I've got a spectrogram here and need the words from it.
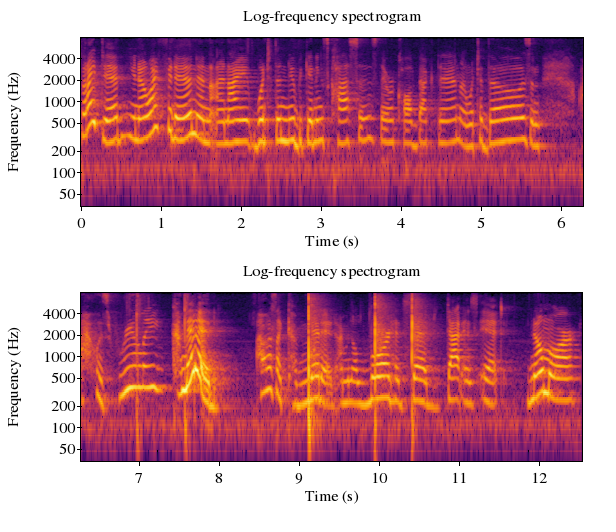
but I did, you know, I fit in and, and I went to the New Beginnings classes, they were called back then. I went to those and I was really committed. I was like committed. I mean, the Lord had said, that is it. No more.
